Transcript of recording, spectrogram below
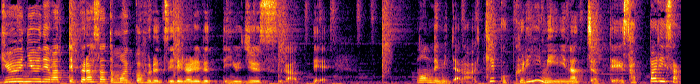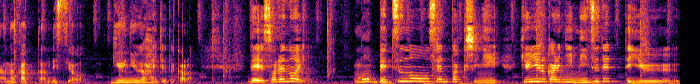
牛乳で割ってプラスあともう一個フルーツ入れられるっていうジュースがあって飲んでみたら結構クリーミーになっちゃってさっぱりさがなかったんですよ。牛乳が入ってたから。でそれのもう別の選択肢に牛乳の代わりに水でっていう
